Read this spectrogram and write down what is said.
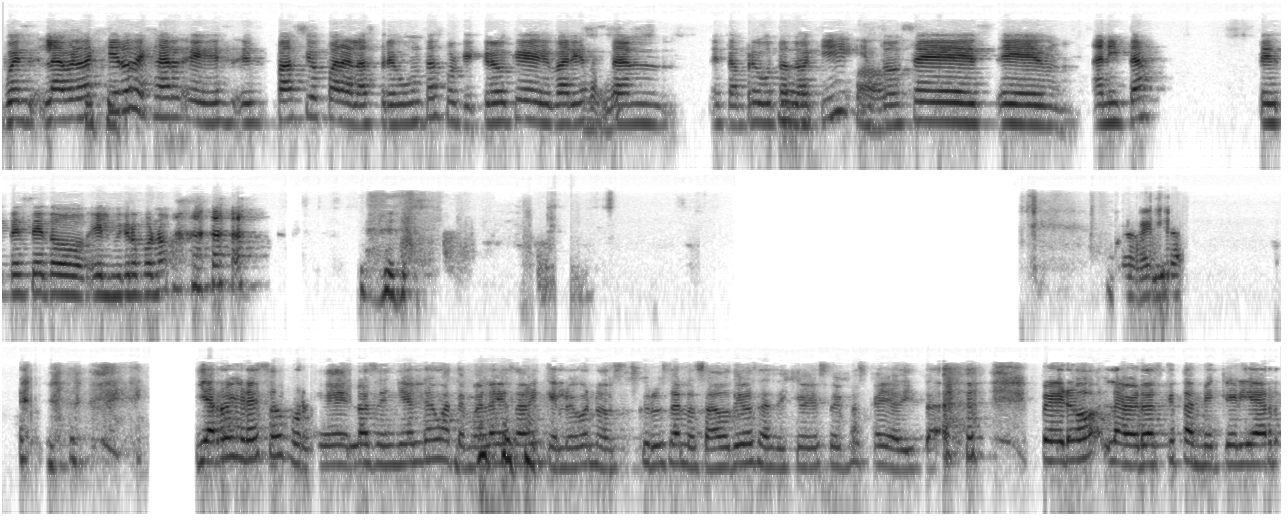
Pues la verdad quiero dejar eh, espacio para las preguntas porque creo que varias están, están preguntando aquí. Entonces, eh, Anita, te cedo el micrófono. Ya regreso porque la señal de Guatemala ya saben que luego nos cruza los audios, así que hoy estoy más calladita. Pero la verdad es que también quería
